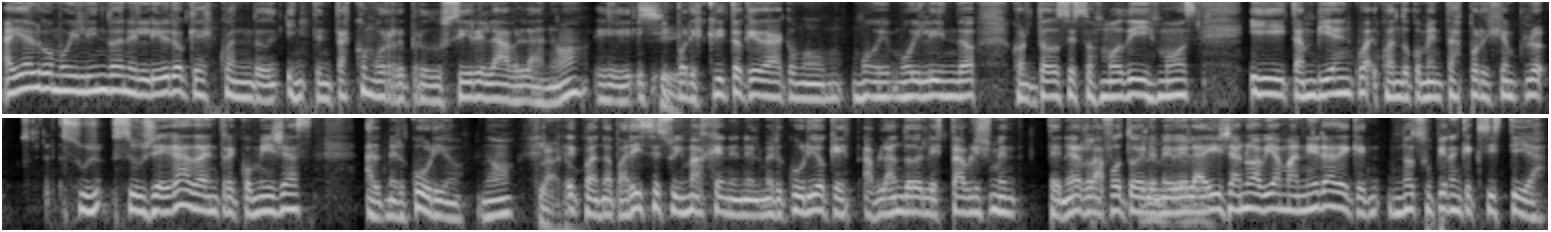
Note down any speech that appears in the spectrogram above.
Hay algo muy lindo en el libro que es cuando intentás como reproducir el habla, ¿no? Y- Sí. y por escrito queda como muy, muy lindo con todos esos modismos. Y también cu- cuando comentás, por ejemplo, su, su llegada, entre comillas, al Mercurio, ¿no? Claro. Eh, Cuando aparece su imagen en el Mercurio, que hablando del establishment, tener la foto del El- MBL ahí, ya no había manera de que no supieran que existía.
